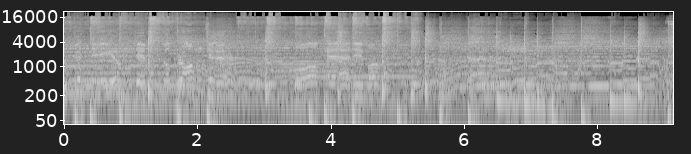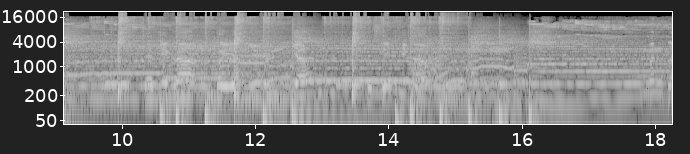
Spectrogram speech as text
สุขก็เจียมเจ็บก็พร้อมเจอ ขอแค่ได้บอกนั้นเจ็บกี่ครั้งก็ยังยืนยันทุกสิ่งที่ทำมันแปล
